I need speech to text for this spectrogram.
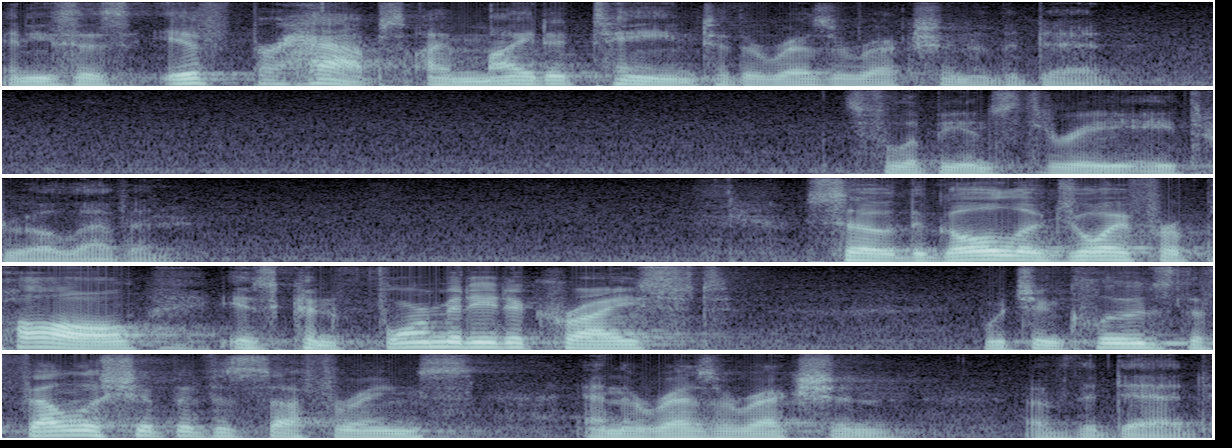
And he says, If perhaps I might attain to the resurrection of the dead. It's Philippians 3 8 through 11. So, the goal of joy for Paul is conformity to Christ, which includes the fellowship of his sufferings and the resurrection of the dead.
